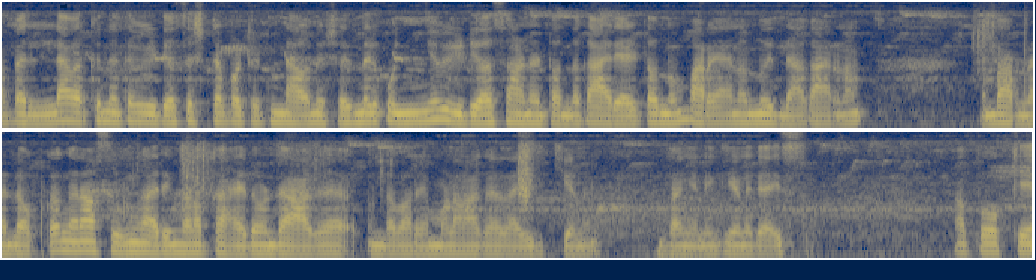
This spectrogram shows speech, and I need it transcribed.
അപ്പോൾ എല്ലാവർക്കും ഇന്നത്തെ വീഡിയോസ് ഇഷ്ടപ്പെട്ടിട്ടുണ്ടാവുമെന്ന് പക്ഷേ ഇന്നൊരു കുഞ്ഞു വീഡിയോസാണ് കേട്ടോ ഒന്ന് കാര്യമായിട്ടൊന്നും പറയാനൊന്നുമില്ല. കാരണം ഞാൻ പറഞ്ഞല്ലോ ഒക്കെ അങ്ങനെ അസുഖം കാര്യങ്ങളൊക്കെ ആയതുകൊണ്ട് ആകെ എന്താ പറയുക നമ്മളാകെ ഇതായിരിക്കുകയാണ് അപ്പോൾ അങ്ങനെയൊക്കെയാണ് ഗൈസ് അപ്പോൾ ഓക്കെ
